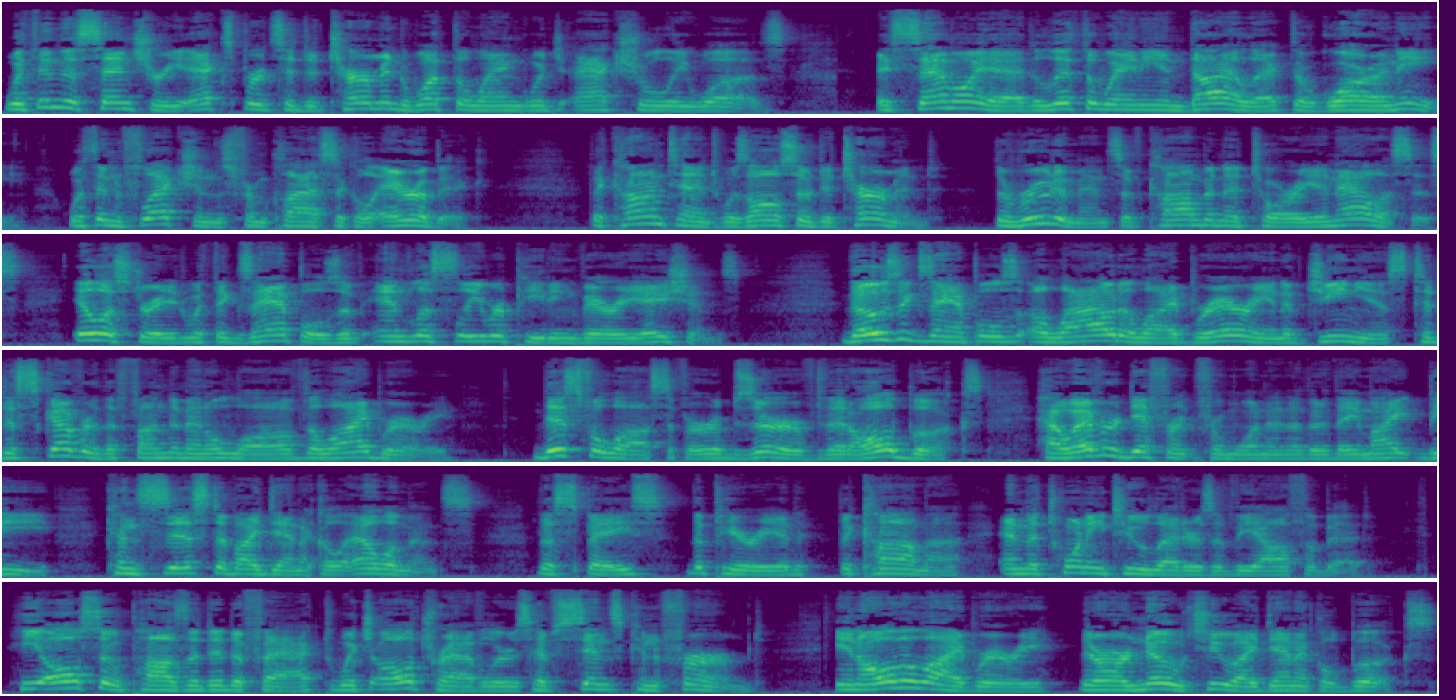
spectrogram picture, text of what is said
Within the century, experts had determined what the language actually was a Samoyed Lithuanian dialect of Guarani, with inflections from classical Arabic. The content was also determined the rudiments of combinatory analysis, illustrated with examples of endlessly repeating variations. Those examples allowed a librarian of genius to discover the fundamental law of the library. This philosopher observed that all books, however different from one another they might be, consist of identical elements the space, the period, the comma, and the 22 letters of the alphabet. He also posited a fact which all travelers have since confirmed in all the library, there are no two identical books.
